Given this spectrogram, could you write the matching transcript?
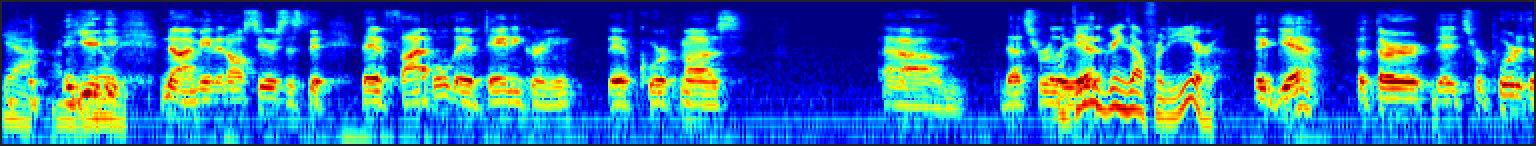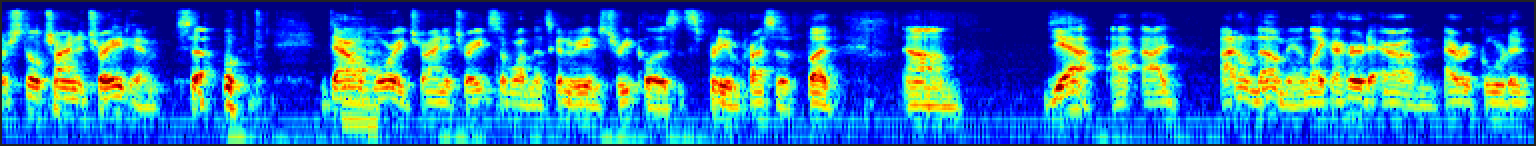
yeah. I mean, You- really. No, I mean in all seriousness, they, they have Thybulle, they have Danny Green, they have Korkmaz. Um, that's really Danny it. Green's out for the year. Yeah, but they're it's reported they're still trying to trade him. So Daryl Yeah. Morey trying to trade someone that's going to be in street clothes. It's pretty impressive. But um, yeah, I, I I don't know, man. Like I heard um, Eric Gordon.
